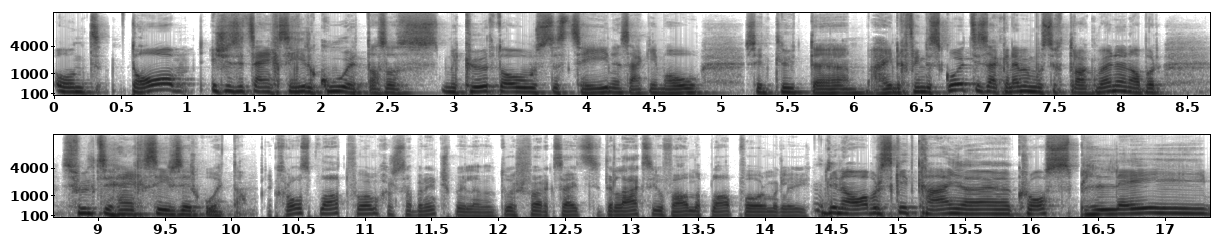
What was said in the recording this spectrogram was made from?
Und da ist es jetzt eigentlich sehr gut. Also man hört auch aus den Szenen, sage ich mal, sind die Leute, äh, eigentlich finden es gut, sie sagen, man muss sich daran gewöhnen, aber es fühlt sich eigentlich sehr, sehr gut an. Cross-Plattform kannst du aber nicht spielen, weil du hast vorher gesagt, es ist der Lexi auf allen Plattformen gleich. Genau, aber es gibt kein äh, Crossplay.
